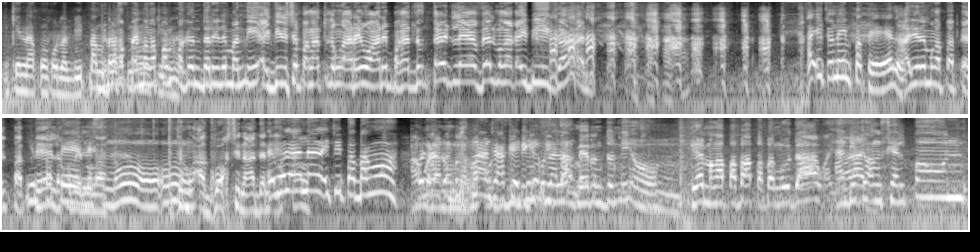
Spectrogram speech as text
ikinakong ko na dito. May Pambras mga, may na mga pampaganda rin naman eh. Ay, di sa pangatlong ari-wari, pangatlong third level, mga kaibigan. Ay, ito na yung papel. Ayun ang mga papel-papel. Yung may papeles mga, mo, oo. Ito mga agwak sinada Ay, wala na. Ito yung pabango. Ah, wala nang ubos laman. na. Na lang. Meron doon eh, oh. Yan, mga paba, pabango daw. Ayan. Andito ang cellphone.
